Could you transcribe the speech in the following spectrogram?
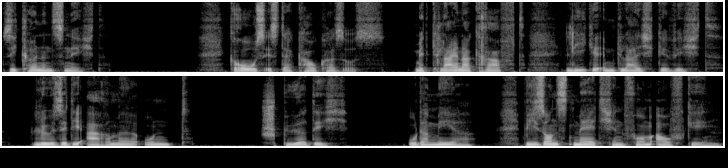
Sie können's nicht. Groß ist der Kaukasus. Mit kleiner Kraft liege im Gleichgewicht, löse die Arme und spür dich oder mehr, wie sonst Mädchen vorm Aufgehen.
